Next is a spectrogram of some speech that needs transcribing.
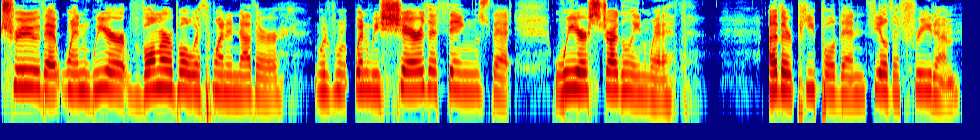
true that when we're vulnerable with one another, when, when we share the things that we are struggling with, other people then feel the freedom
